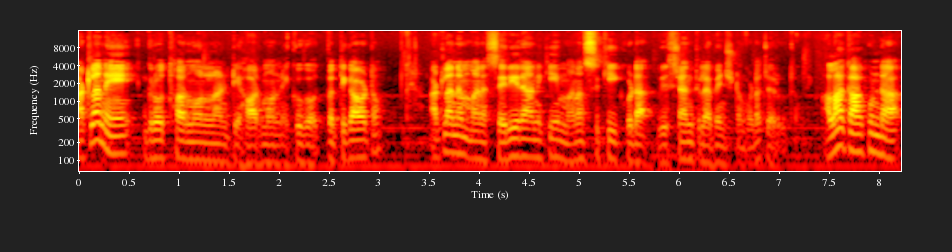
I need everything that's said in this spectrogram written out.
అట్లానే గ్రోత్ హార్మోన్ లాంటి హార్మోన్ ఎక్కువగా ఉత్పత్తి కావటం అట్లానే మన శరీరానికి మనస్సుకి కూడా విశ్రాంతి లభించడం కూడా జరుగుతుంది. అలా కాకుండా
